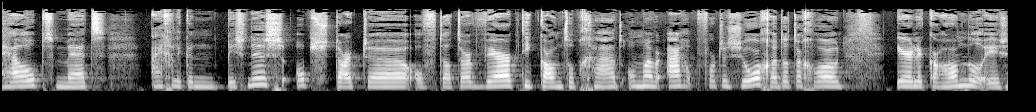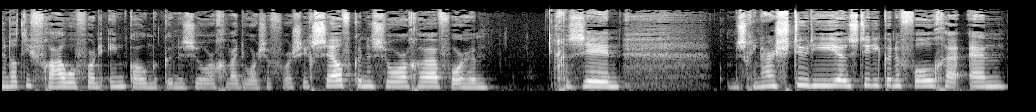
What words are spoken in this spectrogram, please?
helpt met eigenlijk een business opstarten. Of dat er werk die kant op gaat. Om er eigenlijk voor te zorgen dat er gewoon eerlijke handel is. En dat die vrouwen voor een inkomen kunnen zorgen. Waardoor ze voor zichzelf kunnen zorgen, voor hun gezin. Misschien naar een studie, een studie kunnen volgen. En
